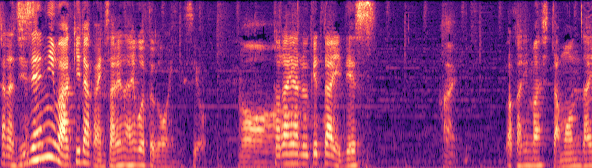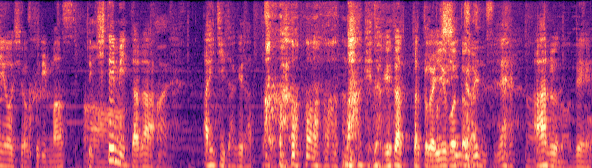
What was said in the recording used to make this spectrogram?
ただ事前には明らかにされないことが多いんですよ。トライアル受けたいです、はい、分かりました。問題用紙送ります。って来てみたら、はい、IT だけだったとか マーケだけだったとかいうことがあるので、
